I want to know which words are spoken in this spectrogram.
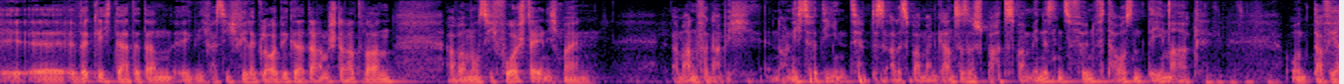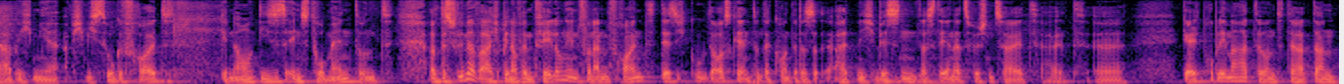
äh, wirklich, der hatte dann irgendwie, ich weiß nicht, wie viele Gläubiger da am Start waren. Aber man muss sich vorstellen, ich meine, am Anfang habe ich noch nichts verdient. Ich habe das alles, war mein ganzes Erspartes, war mindestens 5000 D-Mark. Und dafür habe ich mir, habe ich mich so gefreut, genau dieses Instrument. Und also das Schlimme war, ich bin auf Empfehlungen von einem Freund, der sich gut auskennt und der konnte das halt nicht wissen, dass der in der Zwischenzeit halt äh, Geldprobleme hatte und der hat dann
